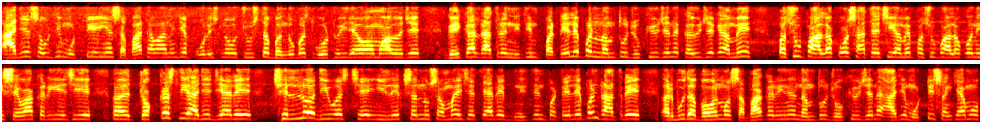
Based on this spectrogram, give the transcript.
આજે સૌથી મોટી અહીંયા સભા થવાની છે. પોલીસનો ચુસ્ત બંદોબસ્ત ગોઠવી દેવામાં આવ્યો છે. ગઈકાલ રાત્રે નીતિન પટેલે પણ નમતું ઝૂક્યું છે અને કહ્યું છે કે અમે પશુપાલકો સાથે છીએ. અમે પશુપાલકોની સેવા કરીએ છીએ. ચોક્કસથી આજે જ્યારે છેલ્લો દિવસ છે, ઇલેક્શનનો સમય છે, ત્યારે નીતિન પટેલે પણ રાત્રે અર્બુદા ભવનમાં સભા કરીને નમતું ઝોક્યું છે અને આજે મોટી સંખ્યામાં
